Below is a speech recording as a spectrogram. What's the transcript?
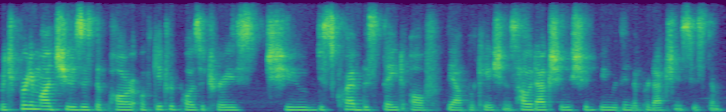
which pretty much uses the power of Git repositories to describe the state of the applications, how it actually should be within the production system.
